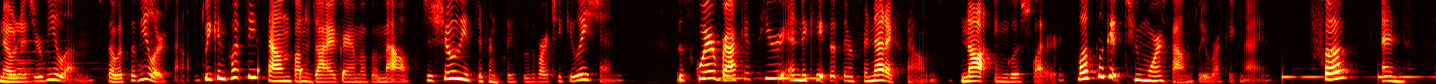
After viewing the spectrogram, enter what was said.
known as your velum, so it's a velar sound. We can put these sounds on a diagram of a mouth to show these different places of articulation. The square brackets here indicate that they're phonetic sounds, not English letters. Let's look at two more sounds we recognize, f and s.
